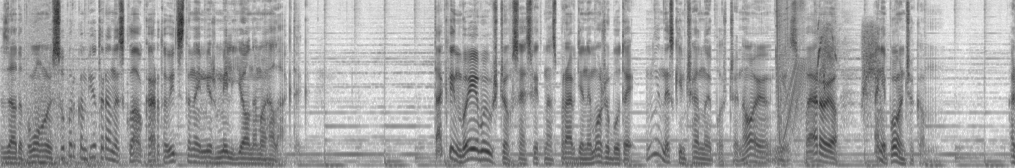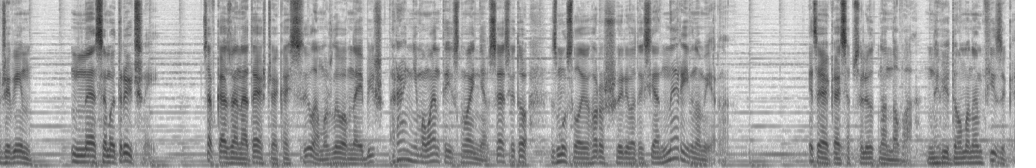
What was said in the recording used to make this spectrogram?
за допомогою суперкомп'ютера не склав карту відстаней між мільйонами галактик. Так він виявив, що всесвіт насправді не може бути ні нескінченною площиною, ні сферою, ані пончиком. Адже він несиметричний. Це вказує на те, що якась сила, можливо, в найбільш ранні моменти існування Всесвіту змусила його розширюватися нерівномірно. І це якась абсолютно нова, невідома нам фізика.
